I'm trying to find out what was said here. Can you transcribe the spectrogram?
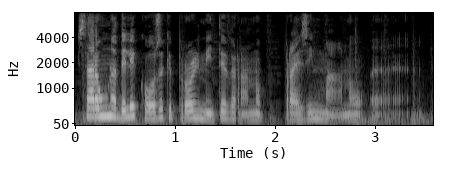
Sarà una delle cose che probabilmente verranno prese in mano eh,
